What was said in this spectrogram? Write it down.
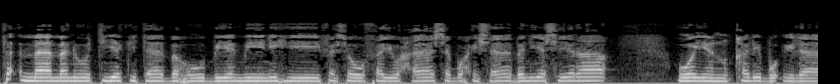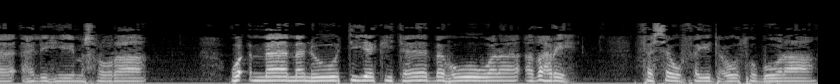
فأما من أوتي كتابه بيمينه فسوف يحاسب حسابا يسيرا وينقلب إلى أهله مسرورا. وأما من أوتي كتابه وراء ظهره فسوف يدعو ثبورا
